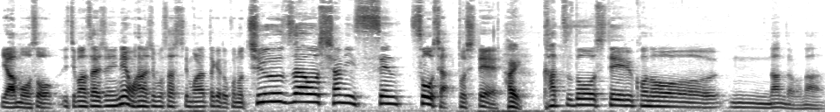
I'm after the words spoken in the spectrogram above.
いやもうそう一番最初にねお話もさせてもらったけどこの中竿三味線奏者としてはい。活動しているこの、うん、なんだろうな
